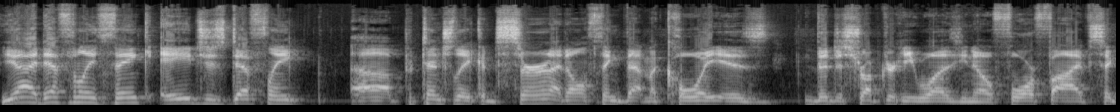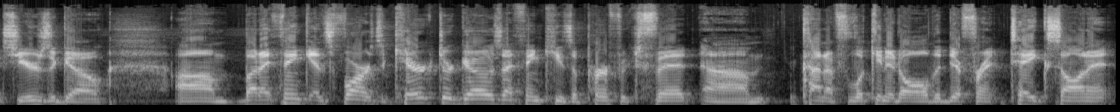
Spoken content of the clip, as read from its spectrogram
Yeah, I definitely think age is definitely uh, potentially a concern. I don't think that McCoy is the disruptor he was, you know, four, five, six years ago. Um, but I think as far as the character goes, I think he's a perfect fit. Um, kind of looking at all the different takes on it.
